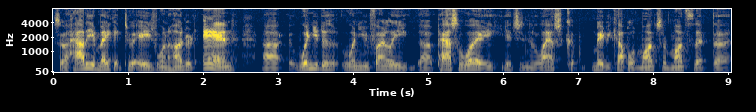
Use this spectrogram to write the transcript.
so, how do you make it to age 100? And uh, when you do, when you finally uh, pass away, it's in the last maybe couple of months or months that uh,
